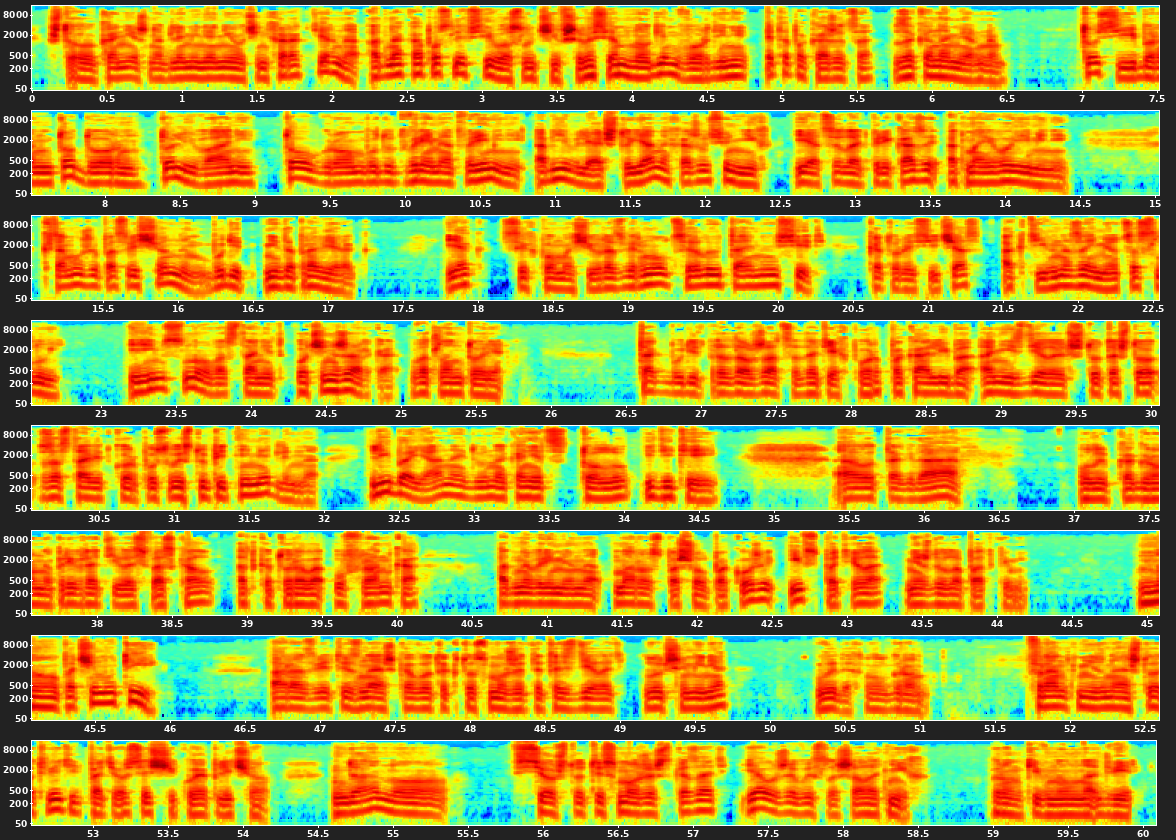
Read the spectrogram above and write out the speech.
что, конечно, для меня не очень характерно, однако после всего случившегося многим в Ордене это покажется закономерным. То Сиборн, то Дорн, то Ливани, то Угром будут время от времени объявлять, что я нахожусь у них, и отсылать приказы от моего имени. К тому же посвященным будет не до проверок. Як с их помощью развернул целую тайную сеть, которой сейчас активно займется Слуй. И им снова станет очень жарко в Атланторе. Так будет продолжаться до тех пор, пока либо они сделают что-то, что заставит корпус выступить немедленно, либо я найду, наконец, Толлу и детей. А вот тогда... Улыбка Грона превратилась в оскал, от которого у Франка одновременно мороз пошел по коже и вспотела между лопатками. «Но почему ты?» «А разве ты знаешь кого-то, кто сможет это сделать лучше меня?» Выдохнул Грон. Франк, не зная, что ответить, потерся щекой о плечо. «Да, но...» «Все, что ты сможешь сказать, я уже выслушал от них», — Грон кивнул на дверь.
